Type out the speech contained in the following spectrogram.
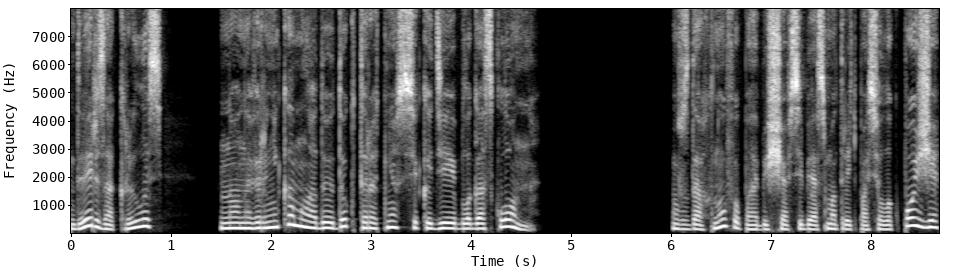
Дверь закрылась, но наверняка молодой доктор отнесся к идее благосклонно. Вздохнув и пообещав себе осмотреть поселок позже,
